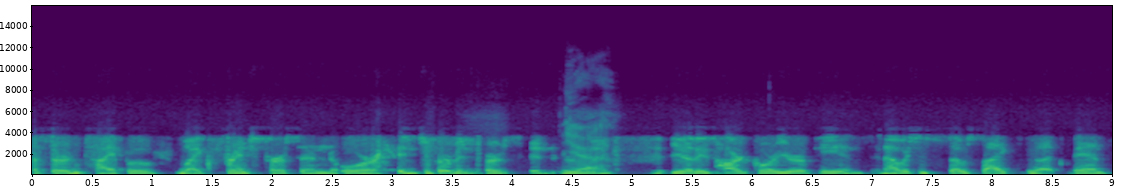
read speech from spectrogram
a certain type of like French person or German person. Yeah. Like, you know, these hardcore Europeans. And I was just so psyched to be like, man,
